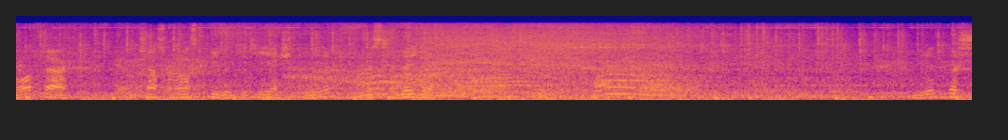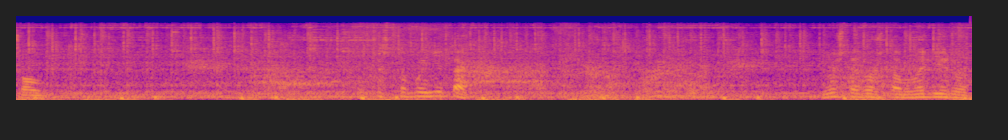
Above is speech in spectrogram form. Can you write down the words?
Вот так. Сейчас он распилит эти ящики, нет? Если дойдет. Нет, дошел. Что с тобой не так? Ну что должен там лоббировать?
